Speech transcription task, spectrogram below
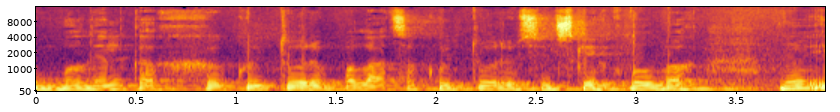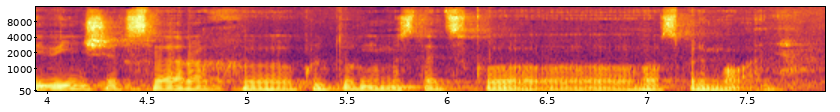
будинках культури, палацах культури, в сільських клубах, ну і в інших сферах культурно-мистецького спрямування.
